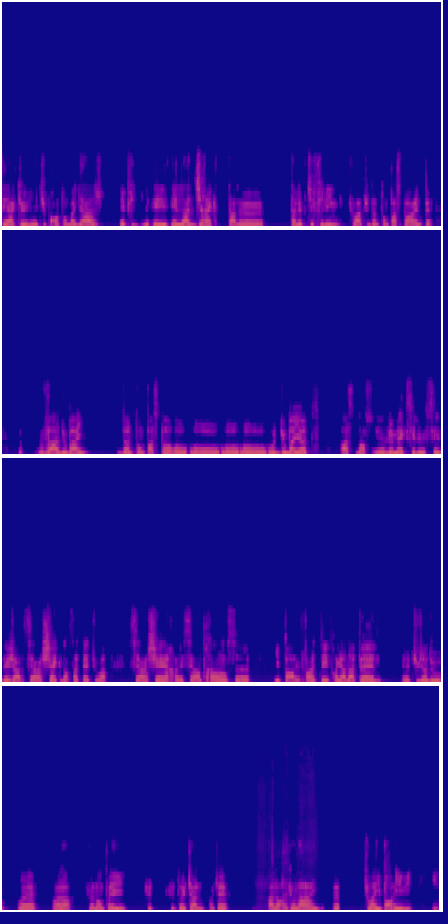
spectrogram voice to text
es accueilli, tu prends ton bagage, et puis et, et là, direct, tu as le, t'as le petit feeling, tu vois, tu donnes ton passeport à une... Va à Dubaï, donne ton passeport au, au, au, au, au Dubaïote. à- dans ce- le mec, c'est déjà, c'est un chèque dans sa tête, tu vois. C'est un cher, c'est un prince, euh, il parle, enfin, il te regarde à peine. Et tu viens d'où? Ouais, voilà. Tu viens d'un pays, tu, tu te calmes, ok? Alors que là, il te- tu vois, il prend, il, il,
